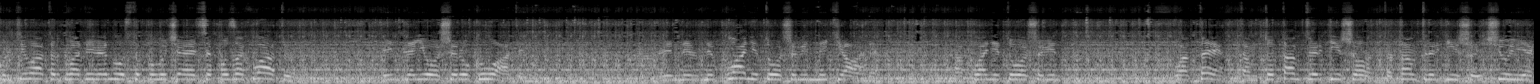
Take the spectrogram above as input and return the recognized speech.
Культиватор 290 виходить по захвату, він для його широкуватий. Він не, не в плані того, що він не тягне, а в плані того, що він хватає, там, то там твердішо, то там твердішо, і чую, як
